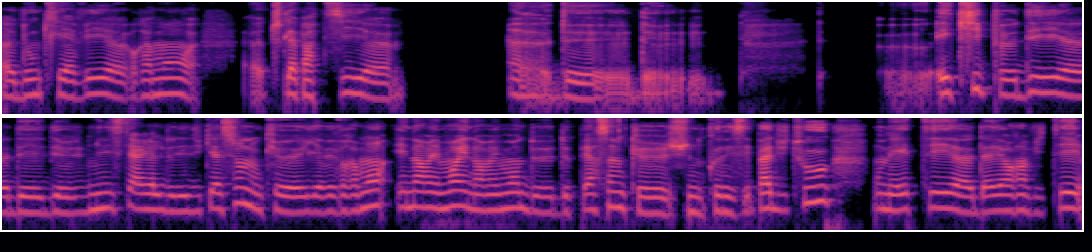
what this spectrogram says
euh, donc il y avait euh, vraiment euh, toute la partie de, équipe des, ministériels de l'éducation. Donc, il y avait vraiment énormément, énormément de, personnes que je ne connaissais pas du tout. On a été d'ailleurs invité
